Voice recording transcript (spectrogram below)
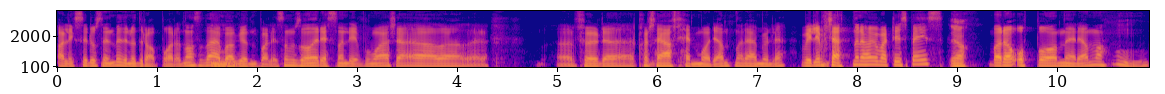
Alex Rosén begynner å dra på årene, så det er bare å Mm. gunne på, liksom. Så resten av livet for meg så jeg, ja, det- det- Før det, Kanskje jeg har fem år igjen, når det er mulig. William Shatner har jo vært i space. Ja. Bare opp og ned igjen, da. Mm.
